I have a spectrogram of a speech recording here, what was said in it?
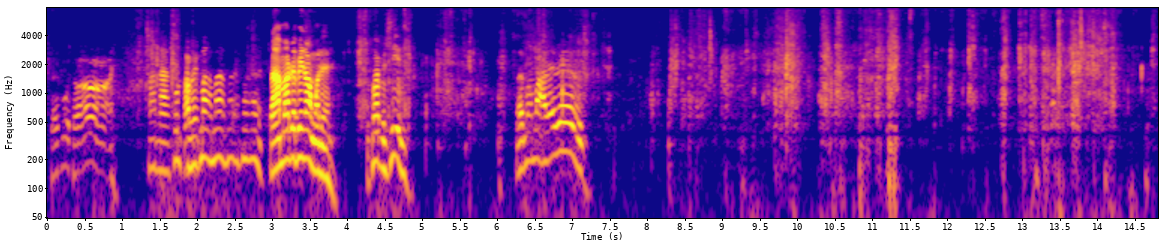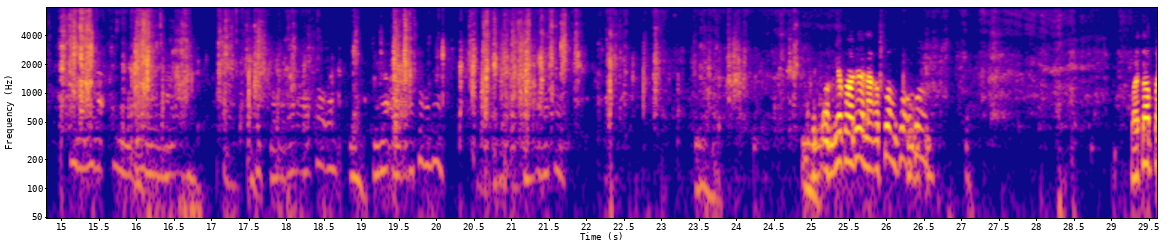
ใส่ผู้ถอยมานาคุณสวยมากมากมากมากตามมาเด้วยพี่น้องมาเนี่ยพาไปซิมไปมามาเลยเด้อ เป็นอมเยอะพอเด้อละเอาพ่วงพ่วงพ่วงว่าต่อไป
